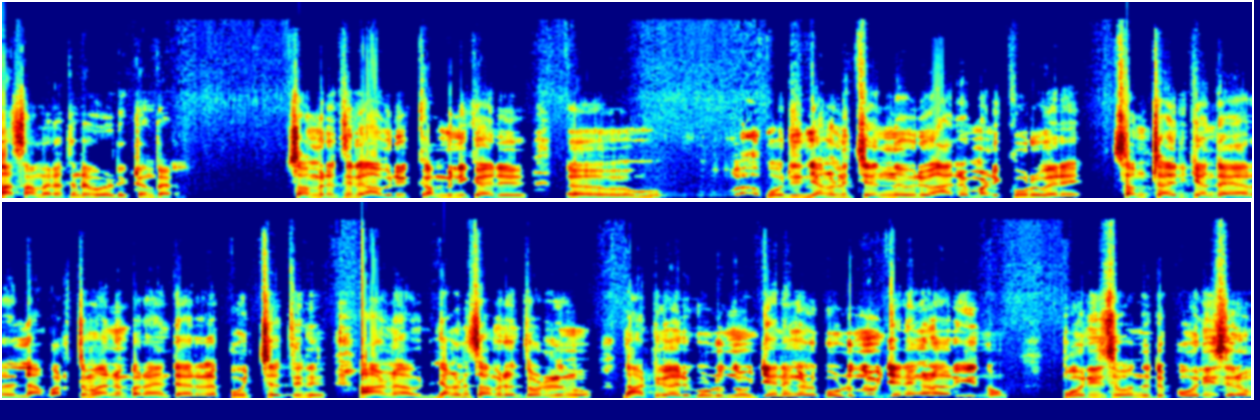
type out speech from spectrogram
ആ സമരത്തിന്റെ വേർഡിക്റ്റ് എന്തായിരുന്നു? സമരത്തിൽ അവർ കമ്പനിക്കാര് ഒരു ഞങ്ങൾ ചെന്ന് ഒരു അരമണിക്കൂർ വരെ സംസാരിക്കാൻ തയ്യാറല്ല വർത്തമാനം പറയാൻ തയ്യാറല്ല. പുച്ഛത്തിൽ ആണ് അവർ ഞങ്ങൾ സമരം തുടരുന്നു നാട്ടുകാർ കൂടുന്നു ജനങ്ങൾ കൂടുന്നു ജനങ്ങൾ അറിയുന്നു. പോലീസ് വന്നിട്ട് പോലീസിനും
